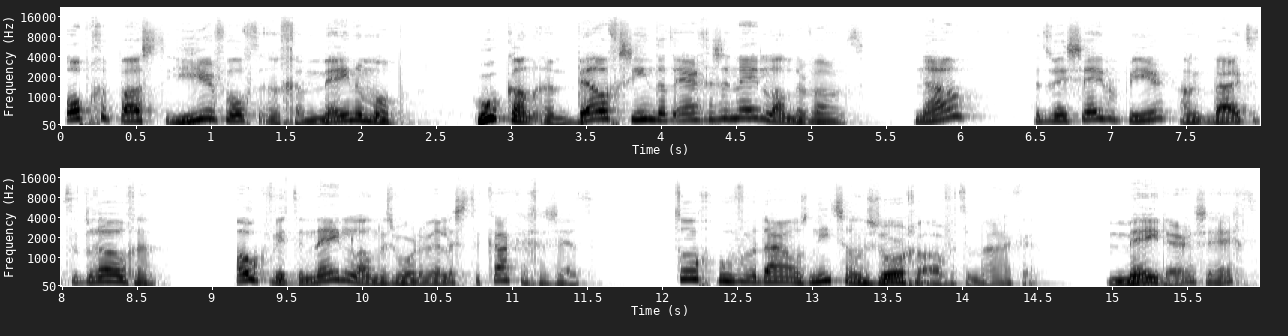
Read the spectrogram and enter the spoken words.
Opgepast, hier volgt een gemene mop. Hoe kan een Belg zien dat ergens een Nederlander woont? Nou, het wc-papier hangt buiten te drogen. Ook witte Nederlanders worden wel eens te kakken gezet. Toch hoeven we daar ons niet zo'n zorgen over te maken. Meder zegt:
